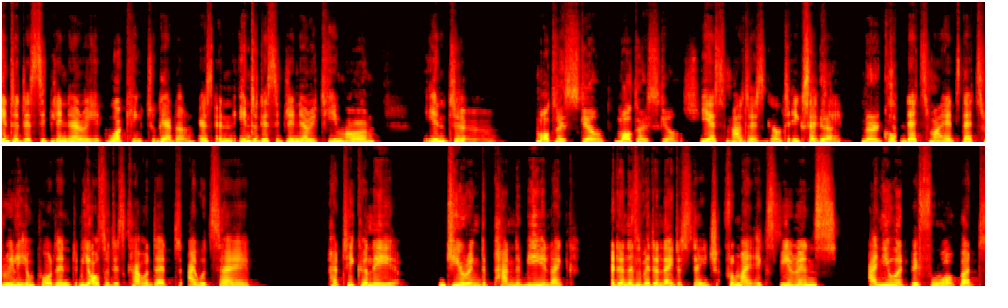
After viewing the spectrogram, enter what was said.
interdisciplinary working together. As an interdisciplinary team or inter multi-skilled multi-skills. Yes multi-skilled exactly. Yeah, very cool. So that's why it's that's really important. We also discovered that i would say particularly during the pandemic like at a little bit a later stage. From my experience i knew it before but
